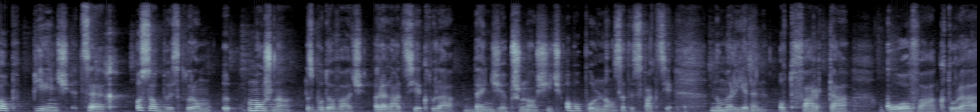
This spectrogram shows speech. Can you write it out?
top 5 cech osoby, z którą y, można zbudować relację, która będzie przynosić obopólną satysfakcję. Numer jeden, otwarta głowa, która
